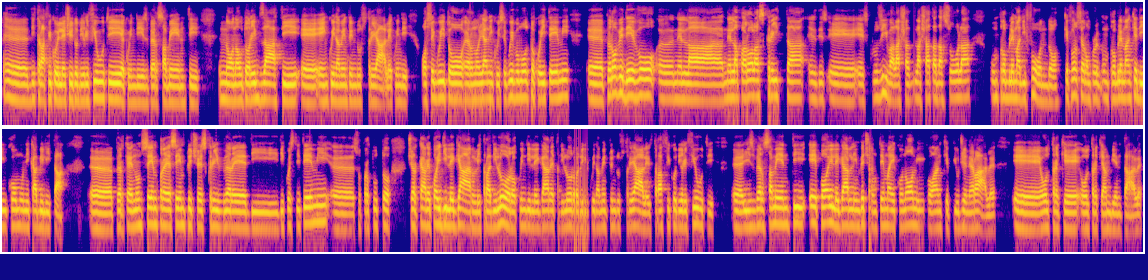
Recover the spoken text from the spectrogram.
eh, di traffico illecito di rifiuti e quindi sversamenti non autorizzati e, e, inquinamento industriale. Quindi ho seguito, erano gli anni in cui seguivo molto quei temi, eh, però vedevo eh, nella, nella, parola scritta e, e, esclusiva, lascia, lasciata da sola, un problema di fondo, che forse era un, pro- un problema anche di incomunicabilità. Eh, perché non sempre è semplice scrivere di, di questi temi, eh, soprattutto cercare poi di legarli tra di loro, quindi legare tra di loro l'inquinamento industriale, il traffico di rifiuti, eh, gli sversamenti e poi legarli invece a un tema economico anche più generale, oltre che, oltre che ambientale.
